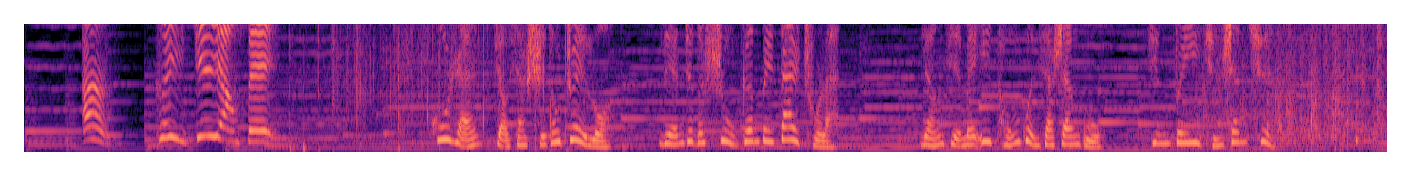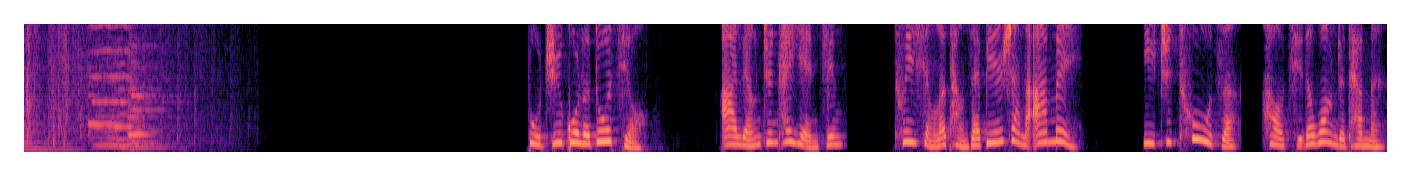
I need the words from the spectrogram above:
嗯，可以这样飞。”忽然，脚下石头坠落，连着的树根被带出来，两姐妹一同滚下山谷，惊飞一群山雀。不知过了多久，阿良睁开眼睛，推醒了躺在边上的阿妹。一只兔子好奇地望着他们。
